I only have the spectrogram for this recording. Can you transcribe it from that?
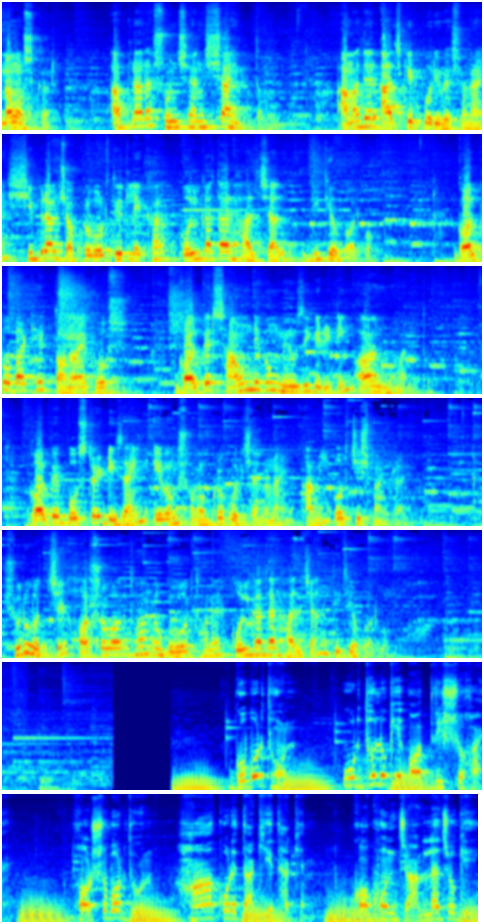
নমস্কার। আপনারা শুনছেন সাহিত্যম। আমাদের আজকের পরিবেশনায় শিবরাম চক্রবর্তীর লেখা কলকাতার হালচাল দ্বিতীয় পর্ব। গল্প পাঠে তনয় ঘোষ, গল্পের সাউন্ড এবং মিউজিক এডিটিং অয়ন মহান্ত। গল্পের পোস্টার ডিজাইন এবং সমগ্র পরিচালনায় আমি অর্চিস রায় শুরু হচ্ছে হর্ষবর্ধন ও গোবর্ধনের কলকাতার হালচাল দ্বিতীয় পর্ব। গোবর্ধন ঊর্ধ্বলোকে অদৃশ্য হয়। হর্ষবর্ধন হাঁ করে তাকিয়ে থাকেন কখন জানলা যোগে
